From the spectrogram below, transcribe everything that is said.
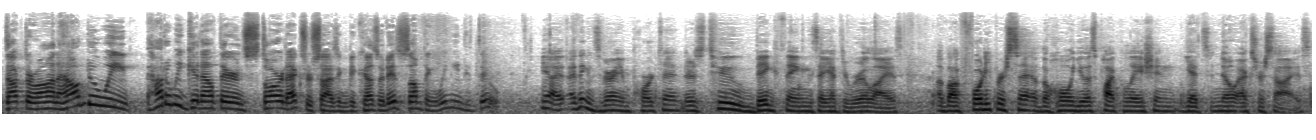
Dr. Hahn, how do we how do we get out there and start exercising because it is something we need to do? Yeah, I think it's very important. There's two big things that you have to realize. About 40% of the whole US population gets no exercise,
